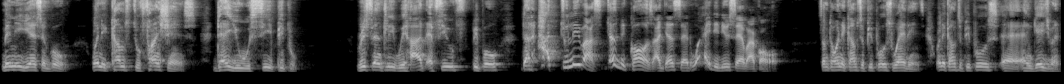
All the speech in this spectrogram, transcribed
Many years ago, when it comes to functions, there you will see people. Recently, we had a few people that had to leave us just because I just said, why did you serve alcohol? Sometimes when it comes to people's weddings, when it comes to people's uh, engagement,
